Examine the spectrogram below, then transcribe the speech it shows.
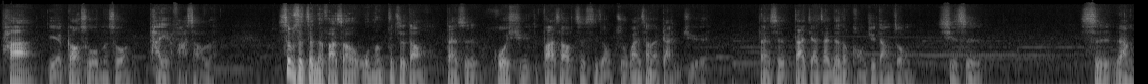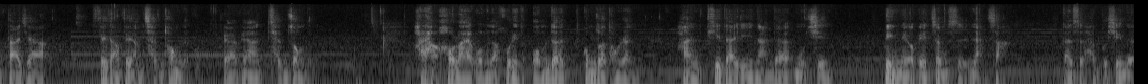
他也告诉我们说，他也发烧了，是不是真的发烧，我们不知道。但是或许发烧只是一种主观上的感觉，但是大家在那种恐惧当中。其实是让大家非常非常沉痛的，非常非常沉重的。还好后来我们的护理、我们的工作同仁和替代役男的母亲，并没有被证实染上，但是很不幸的，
